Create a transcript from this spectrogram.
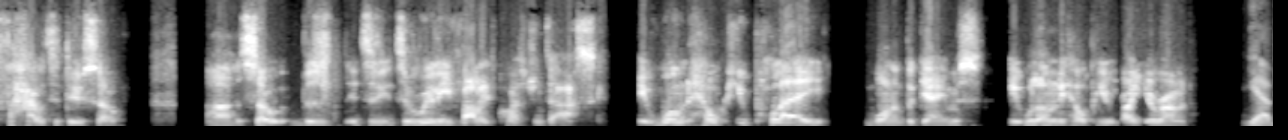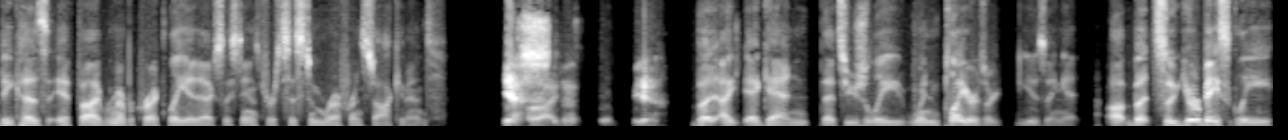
for how to do so. Uh, so there's, it's, a, it's a really valid question to ask. It won't help you play one of the games, it will only help you write your own. Yeah, because if I remember correctly, it actually stands for System Reference Document. Yes. Right. that's- yeah. But I, again, that's usually when players are using it. Uh, but so you're basically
